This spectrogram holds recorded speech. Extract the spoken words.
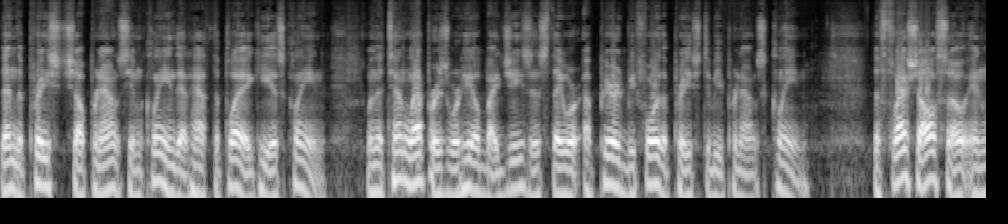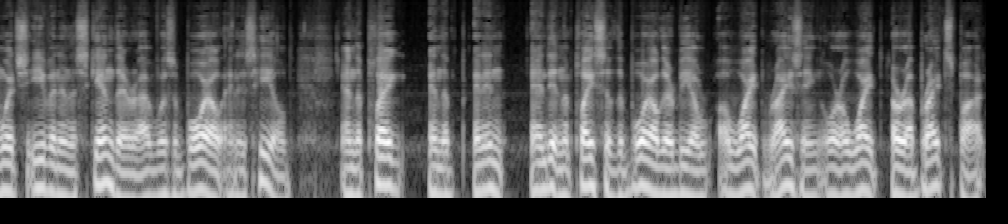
then the priest shall pronounce him clean that hath the plague, he is clean. When the ten lepers were healed by Jesus, they were appeared before the priest to be pronounced clean. The flesh also, in which even in the skin thereof was a boil, and is healed, and the plague, and the and in and in the place of the boil there be a, a white rising, or a white or a bright spot,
